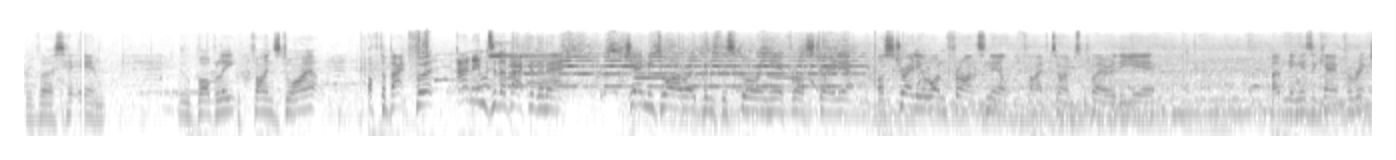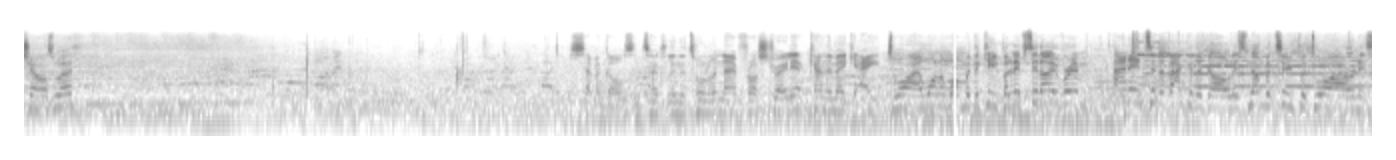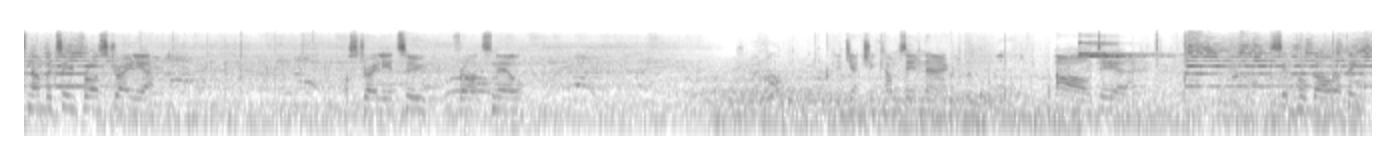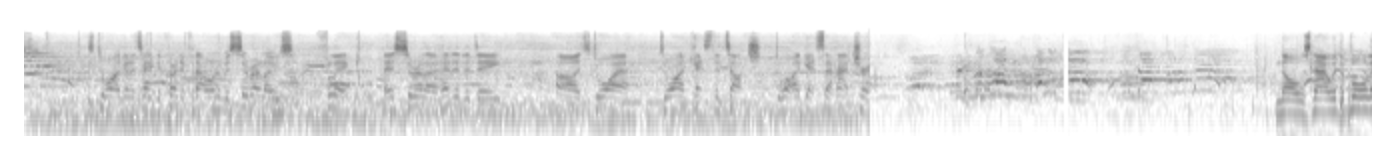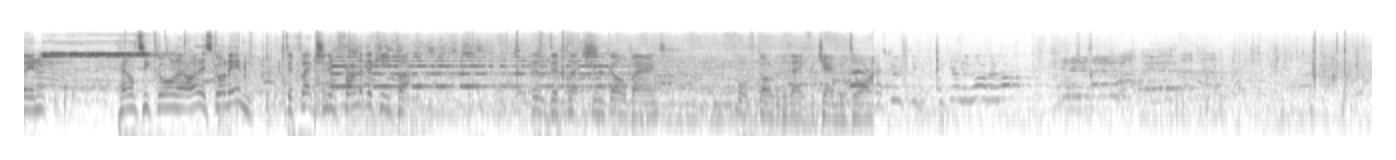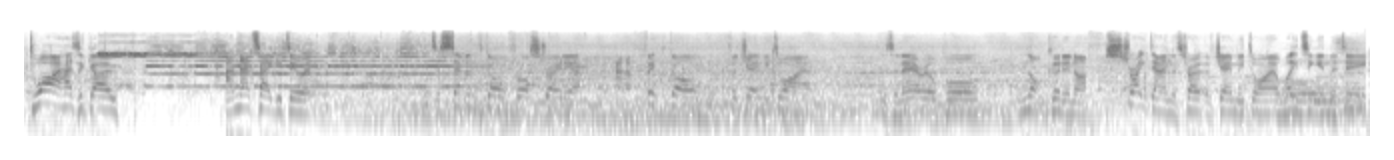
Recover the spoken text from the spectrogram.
Reverse hit in. Little Bobley finds Dwyer off the back foot and into the back of the net. Jamie Dwyer opens the scoring here for Australia. Australia won, France nil. Five times player of the year. Opening his account for Rick Charlesworth. Seven goals in total in the tournament now for Australia. Can they make it eight? Dwyer one-on-one -on -one with the keeper, lifts it over him and into the back of the goal. It's number two for Dwyer and it's number two for Australia. Australia two, France nil. Injection comes in now. Oh dear. Simple goal. I think is Dwyer going to take the credit for that one? It was Ciriello's flick. There's Cirello, head of the D. Oh, it's Dwyer. Dwyer gets the touch. Dwyer gets the hat-trick. Knowles now with the ball in. Penalty corner. Oh, it's gone in. Deflection in front of the keeper. Little deflection, goal bound. Fourth goal of the day for Jamie Dwyer. Dwyer has a go, and that's how you do it. It's a seventh goal for Australia and a fifth goal for Jamie Dwyer. There's an aerial ball, not good enough. Straight down the throat of Jamie Dwyer, waiting in the D.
